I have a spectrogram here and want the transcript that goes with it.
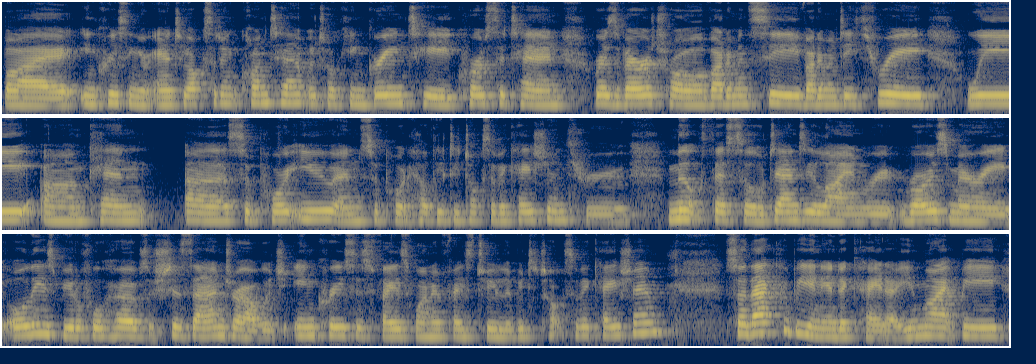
by increasing your antioxidant content. We're talking green tea, quercetin, resveratrol, vitamin C, vitamin D3. We um, can uh, support you and support healthy detoxification through milk thistle, dandelion root, rosemary, all these beautiful herbs, schizandra, which increases phase one and phase two liver detoxification. So that could be an indicator. You might be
